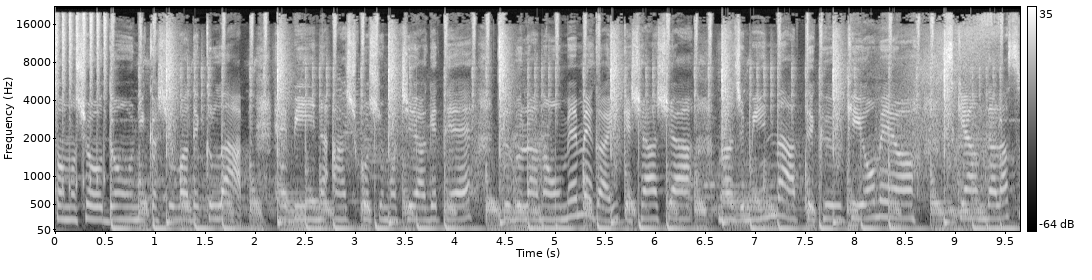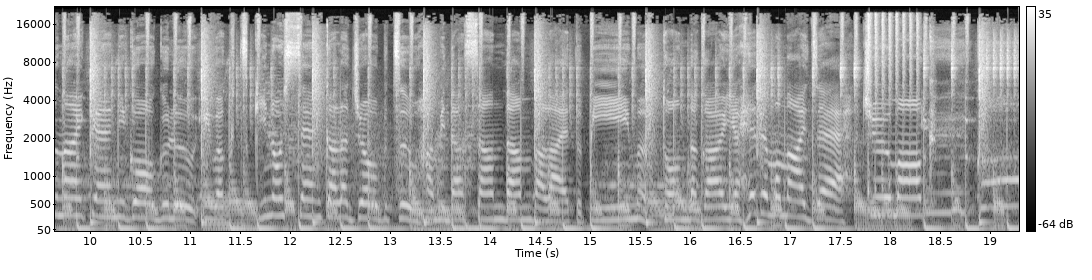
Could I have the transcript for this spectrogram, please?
その衝動に柏でクラップ。ヘビーな足腰持ち上げてつぶらなお目目がいけシャーシャー。マジみんなって空気読めよ。スキャンダラスな意見にゴーグル。いわくつきの視線から成仏。はみ出す三段バラへとビーム。飛んだガイアへでもないぜ。注目。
